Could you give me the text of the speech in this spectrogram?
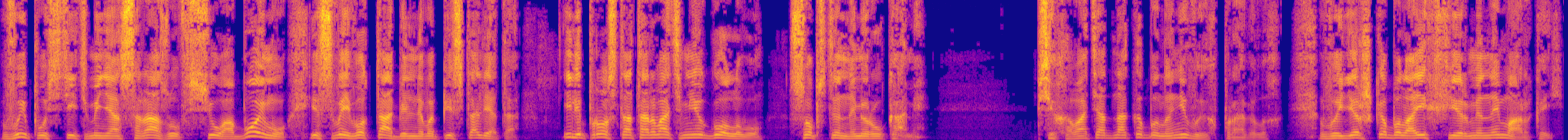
выпустить меня сразу всю обойму из своего табельного пистолета или просто оторвать мне голову собственными руками. Психовать, однако, было не в их правилах. Выдержка была их фирменной маркой.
